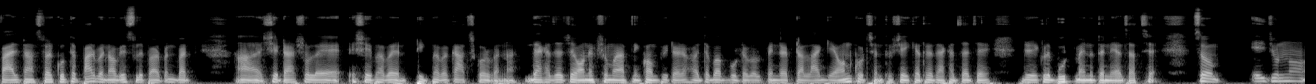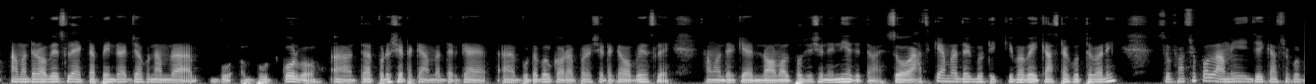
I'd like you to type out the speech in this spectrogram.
ফাইল ট্রান্সফার করতে পারবেন অবভিয়াসলি পারবেন বাট সেটা আসলে সেভাবে ঠিকভাবে কাজ করবে না। দেখা যায় যে অনেক সময় আপনি কম্পিউটারে হয়তো বা বুটেবল পেন ড্রাইভটা লাগিয়ে অন করছেন, তো সেই ক্ষেত্রে দেখা যায় যে ডিরেক্টলি বুট মেনুতে নেওয়া যাচ্ছে। সো এই জন্য আমাদের অবভিয়াসলি একটা পেন ড্রাইভ যখন আমরা বুট করব তারপরে সেটাকে আমাদেরকে বুটেবল করার পরে সেটাকে অবভিয়াসলি আমাদেরকে নর্মাল পজিশনে নিয়ে যেতে হয়। সো আজকে আমরা দেখব ঠিক কীভাবে এই কাজটা করতে পারি। সো ফার্স্ট অফ অল আমি যে কাজটা করব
